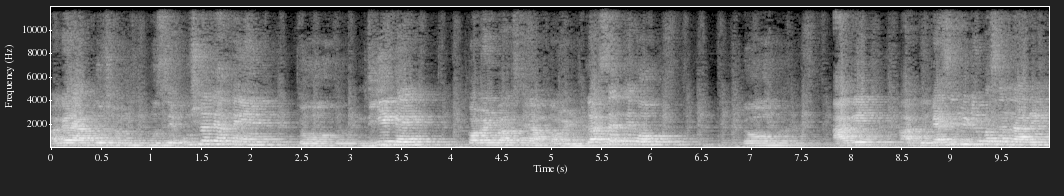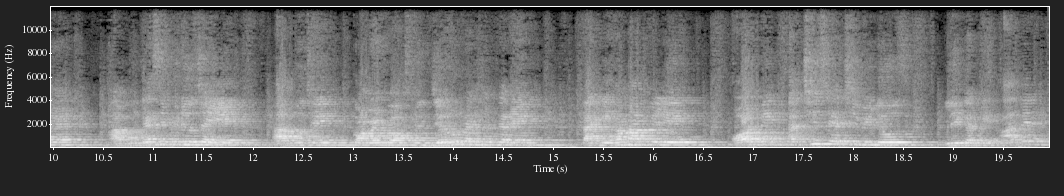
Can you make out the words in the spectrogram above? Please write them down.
अगर आप कुछ मुझसे पूछना चाहते हैं तो दिए गए कमेंट बॉक्स में आप कमेंट कर सकते हो। तो आगे आपको कैसी वीडियो पसंद आ रही है, आपको कैसी वीडियो चाहिए, आप मुझे कमेंट बॉक्स में ज़रूर मेंशन करें, ताकि हम आपके लिए और भी अच्छी से अच्छी वीडियोस लेकर के आते हैं।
